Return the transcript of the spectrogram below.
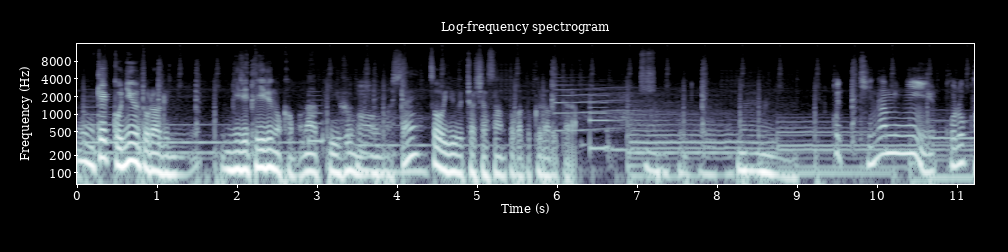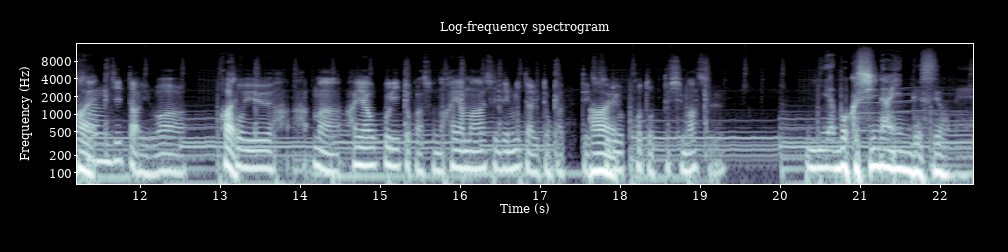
うん、結構ニュートラルに見れているのかもなっていうふうに思いましたねそういう著者さんとかと比べたら。うんこれちなみにコロクさん自体は、はいそういうははまあ早送りとかその早回しで見たりとかってはいすることってします、いや僕しないんですよね。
